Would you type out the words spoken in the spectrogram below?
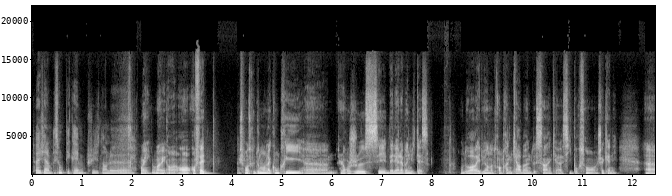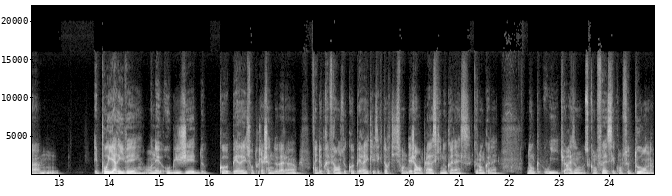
Toi, j'ai l'impression que tu es quand même plus dans le. Oui, oui. En, fait, je pense que tout le monde l'a compris. Euh, l'enjeu, c'est d'aller à la bonne vitesse. On doit réduire notre empreinte carbone de 5 à 6 chaque année. Euh, et pour y arriver, on est obligé de coopérer sur toute la chaîne de valeur et de préférence de coopérer avec les acteurs qui sont déjà en place, qui nous connaissent, que l'on connaît. Donc oui, tu as raison. Ce qu'on fait, c'est qu'on se tourne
